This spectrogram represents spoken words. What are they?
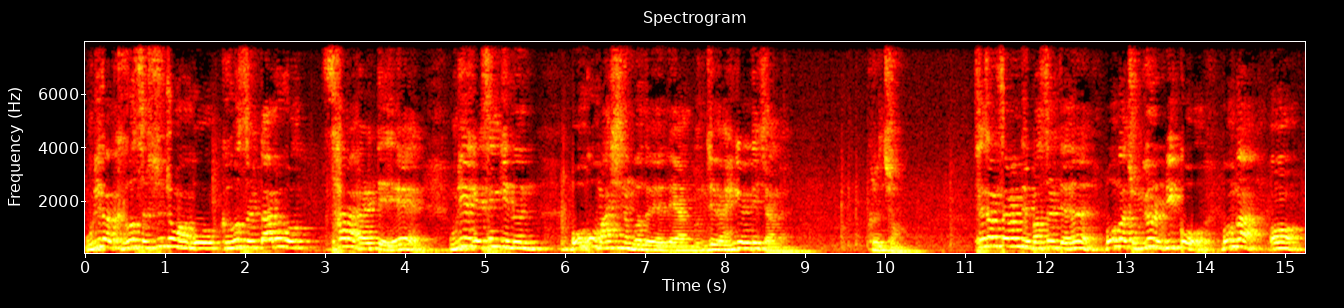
우리가 그것을 순종하고 그것을 따르고 살아갈 때에 우리에게 생기는 먹고 마시는 것에 대한 문제가 해결되지 않아요. 그렇죠. 세상 사람들이 봤을 때는 뭔가 종교를 믿고 뭔가 어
